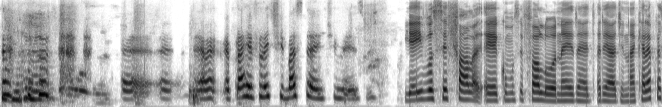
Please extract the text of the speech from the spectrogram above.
é, é para refletir bastante mesmo. E aí você fala, é, como você falou, né, Ariadne, naquela época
